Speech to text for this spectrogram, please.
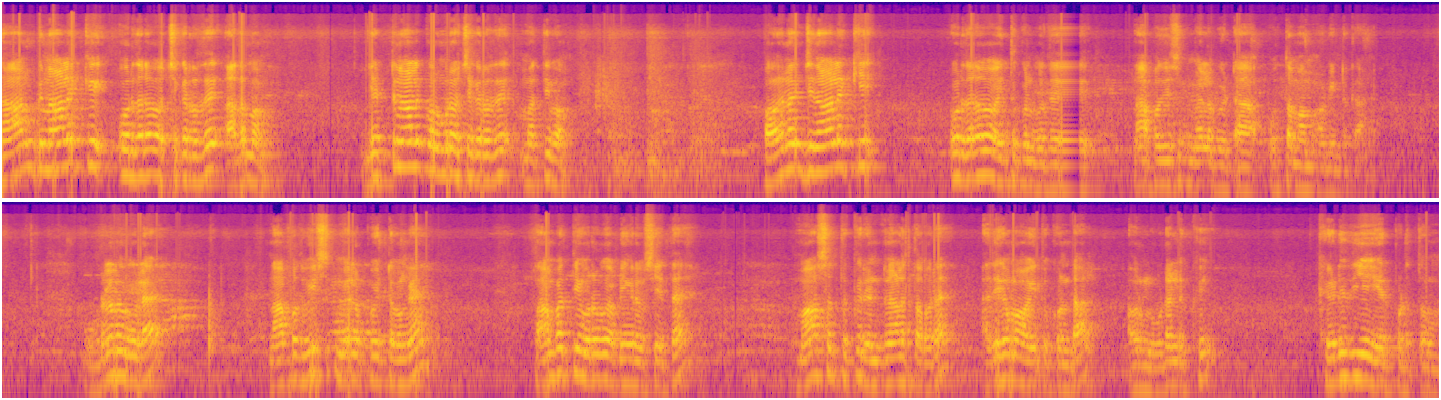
நான்கு நாளைக்கு ஒரு தடவை வச்சுக்கிறது அதமம். எட்டு நாளுக்கு ஒரு முறை வச்சுக்கிறது மத்திபம் பதினஞ்சு நாளைக்கு ஒரு தடவை வைத்துக்கொள்வது நாற்பது வயசுக்கு மேலே போயிட்டா உத்தமம் அப்படின்ட்டு இருக்காங்க. நாற்பது வயசுக்கு மேலே போயிட்டவங்க தாம்பத்திய உறவு அப்படிங்கிற விஷயத்த மாதத்துக்கு ரெண்டு நாளை தவிர அதிகமாக வைத்துக்கொண்டால் அவர்கள் உடலுக்கு கெடுதியை ஏற்படுத்தும்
